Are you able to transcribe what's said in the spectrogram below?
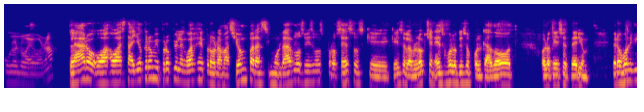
uno nuevo, ¿no? Claro, o, o hasta yo creo mi propio lenguaje de programación para simular los mismos procesos que, que hizo la blockchain. Eso fue lo que hizo Polkadot o lo que hizo Ethereum. Pero bueno, yo,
